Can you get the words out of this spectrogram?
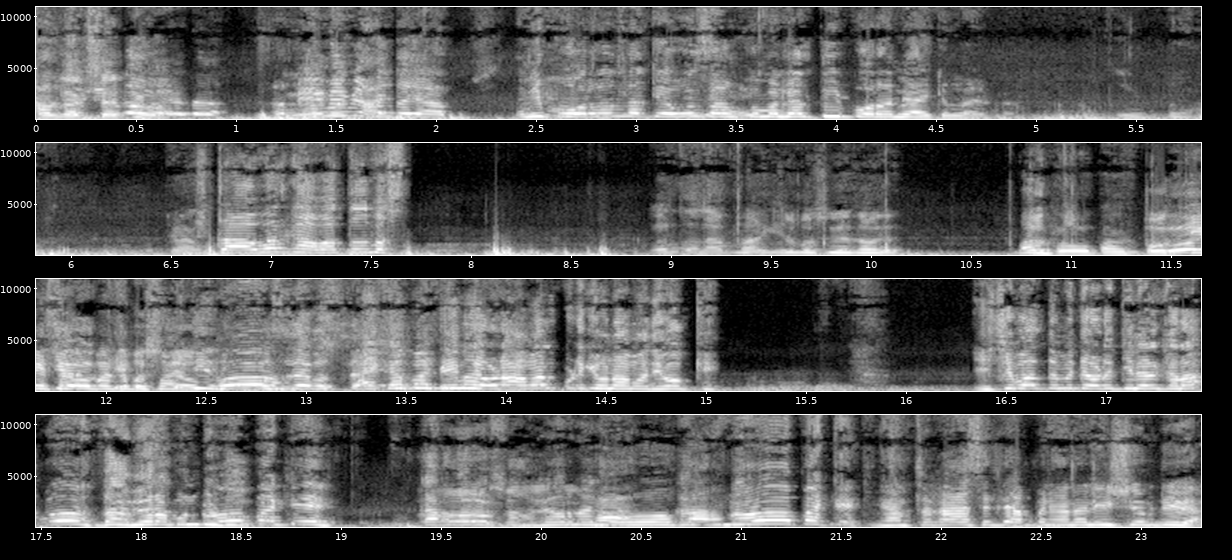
हो, लक्षात ठेवा. आहे का आणि पोरांना जेवण सांगतो म्हणल्यावर ती पोरांनी ऐकलं नाही. टावर गावातच बस बसूया जाऊ दे ओके, ओके सरपंच बसले बसले, बसले. ऐका पाटील. तेवढं आम्हाला पुढे घेऊन मध्ये ओके. हिशोबात तुम्ही तेवढं क्लिअर करा. दहावीवर आपण भेटू. पाटील. का- पाटील यांचं काय असेल ते आपण यांना हिशोब देऊया.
